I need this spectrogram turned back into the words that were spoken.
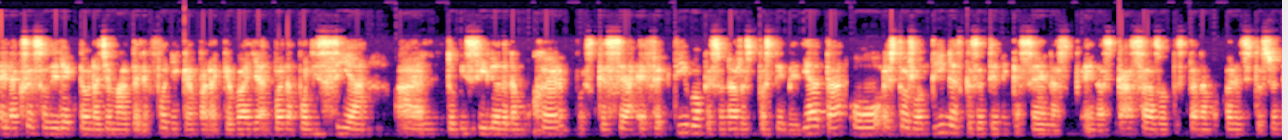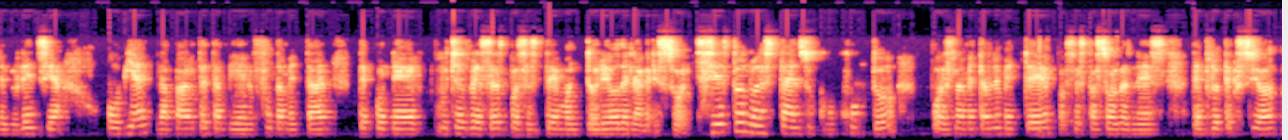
el acceso directo a una llamada telefónica para que vaya la policía al domicilio de la mujer, pues que sea efectivo, que sea una respuesta inmediata, o estos rondines que se tienen que hacer en las, en las casas donde está la mujer en situación de violencia, o bien la parte también fundamental de poner muchas veces pues este monitoreo del agresor. Si esto no está en su conjunto, pues lamentablemente pues estas órdenes de protección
